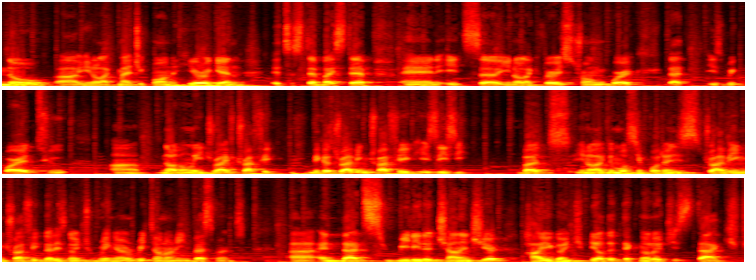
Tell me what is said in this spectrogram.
no, uh, you know, like magic wand here again. It's a step by step, and it's uh, you know like very strong work that is required to uh, not only drive traffic because driving traffic is easy, but you know like the most important is driving traffic that is going to bring a return on investment. Uh, and that's really the challenge here. How are you going to build the technology stack?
